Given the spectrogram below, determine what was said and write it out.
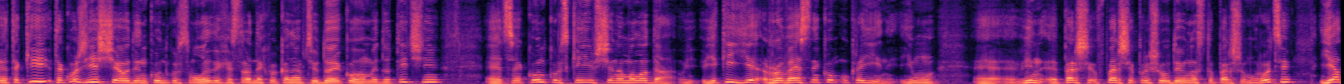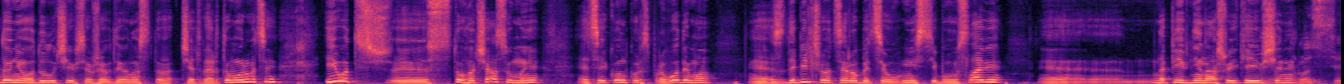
е, такий, також є ще один конкурс молодих естрадних виконавців, до якого ми дотичні. Е, Це конкурс Київщина молода, який є ровесником України. Йому е, він перший, вперше прийшов у 91-му році. Я до нього долучився вже в 94-му році. І от з того часу ми цей конкурс проводимо. Здебільшого це робиться в місті Богуславі е, на півдні нашої Київщини. Россю.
